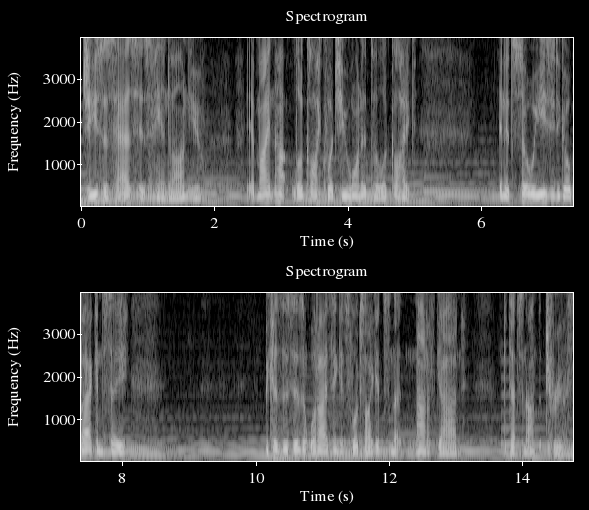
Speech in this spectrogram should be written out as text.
Jesus has his hand on you. It might not look like what you want it to look like. And it's so easy to go back and say, because this isn't what I think it looks like. It's not, not of God, but that's not the truth.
